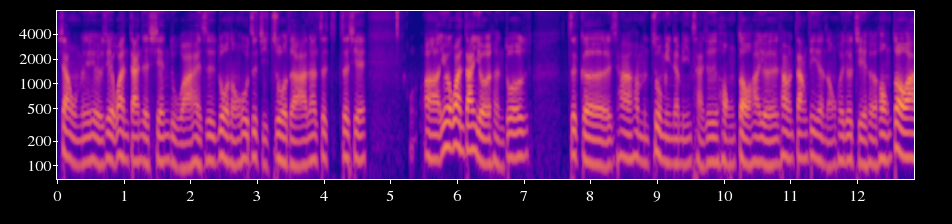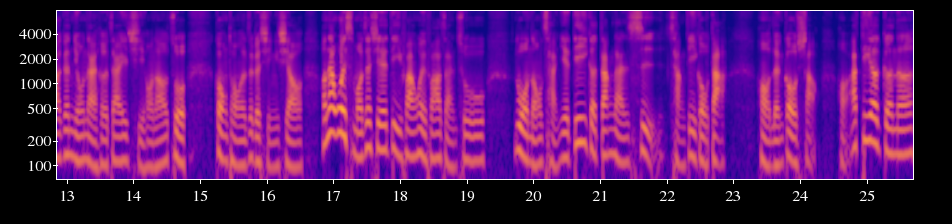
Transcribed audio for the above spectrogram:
像我们有一些万丹的鲜乳啊，还是洛农户自己做的啊。那这这些啊，因为万丹有很多这个像他们著名的名产就是红豆，还有他们当地的农会就结合红豆啊跟牛奶合在一起哦，然后做共同的这个行销。好，那为什么这些地方会发展出洛农产业？第一个当然是场地够大，哦，人够少。好啊，第二个呢，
